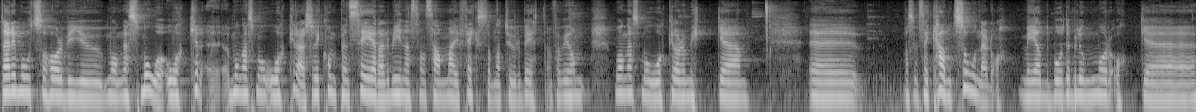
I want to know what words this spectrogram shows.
Däremot så har vi ju många små, åkrar, många små åkrar, så det kompenserar. Det blir nästan samma effekt som naturbeten. För vi har många små åkrar och mycket eh, vad ska vi säga, kantzoner då, med både blommor och eh,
